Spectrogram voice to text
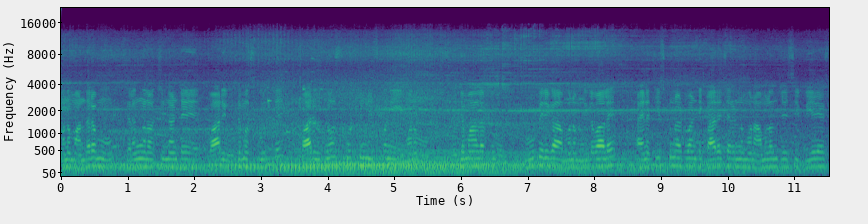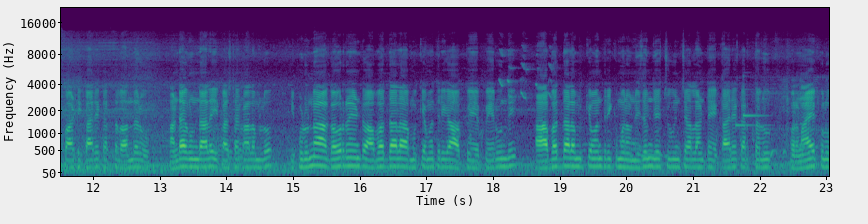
మనం అందరము తెలంగాణ వచ్చిందంటే వారి ఉద్యమ స్ఫూర్తి వారి ఉద్యమ స్ఫూర్తిని తీసుకొని మనం ఉద్యమాలకు ఊపిరిగా మనం నిలవాలి. ఆయన తీసుకున్నటువంటి కార్యాచరణను మనం అమలం చేసి బీఆర్ఎస్ పార్టీ కార్యకర్తలు అందరూ అండగా ఉండాలి ఈ కష్టకాలంలో. ఇప్పుడున్న గవర్నమెంట్ అబద్ధాల ముఖ్యమంత్రిగా పే పేరుంది. ఆ అబద్ధాల ముఖ్యమంత్రికి మనం నిజం చేసి చూపించాలంటే కార్యకర్తలు మన నాయకులు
